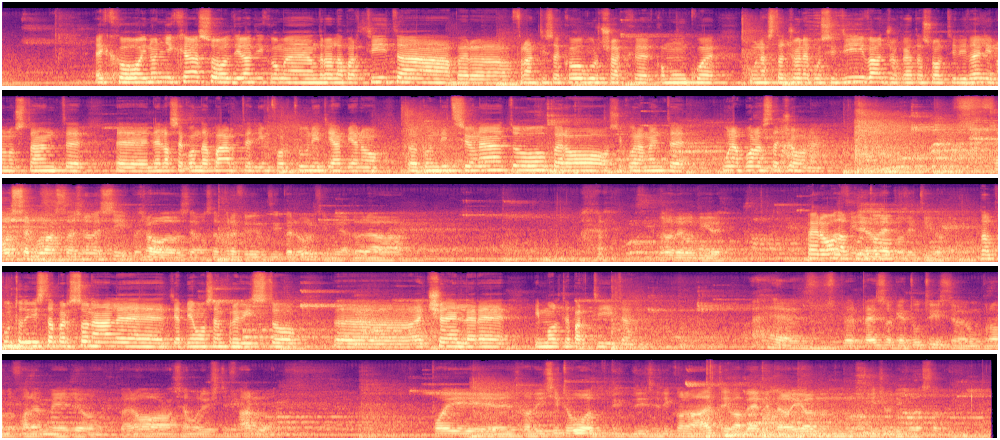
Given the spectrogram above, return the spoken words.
Ecco, in ogni caso, al di là di come andrà la partita, per eh, Frantis e Kogurczak comunque una stagione positiva, giocata su alti livelli, nonostante eh, nella seconda parte gli infortuni ti abbiano eh, condizionato, però sicuramente una buona stagione. Forse buona stagione sì, però siamo sempre venuti per ultimi, allora Però dal punto, dal punto, di vista personale ti abbiamo sempre visto eh, eccellere in molte partite. Eh, penso che tutti stiamo provando a fare meglio, però non siamo riusciti a farlo. Poi lo dici tu, lo dicono altri, va bene, però io non, non mi giudico da solo.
